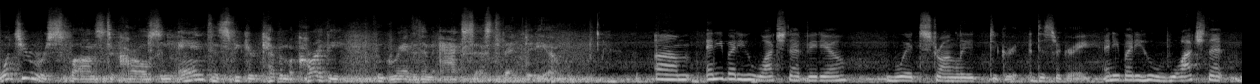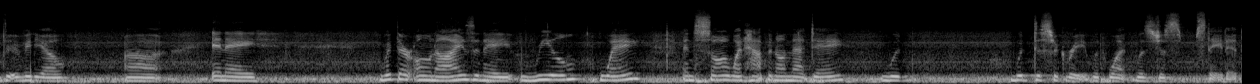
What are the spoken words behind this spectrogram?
What's your response to Carlson and to Speaker Kevin McCarthy, who granted him access to that video? Um, anybody who watched that video would strongly disagree. Anybody who watched that vi- video uh, in a with their own eyes in a real way and saw what happened on that day would would disagree with what was just stated.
